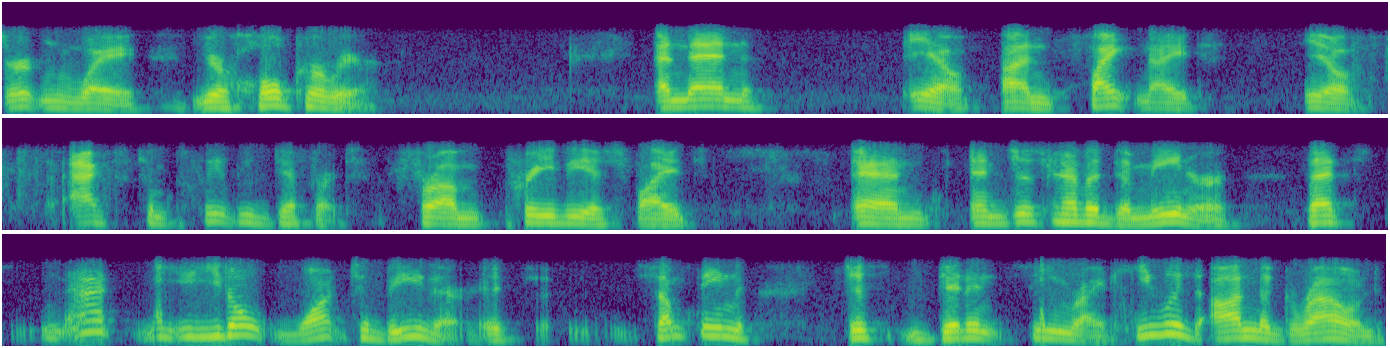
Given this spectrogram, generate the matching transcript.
certain way your whole career, and then, you know, on fight night, you know, act completely different from previous fights and and just have a demeanor that's not you don't want to be there. It's something just didn't seem right. He was on the ground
